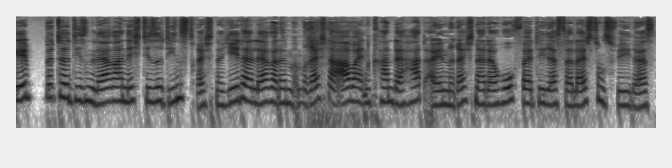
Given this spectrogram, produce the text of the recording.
gebt bitte diesen Lehrer nicht diese Dienstrechner. Jeder Lehrer, der mit dem Rechner arbeiten kann, der hat einen Rechner, der hochwertiger ist, der leistungsfähiger ist.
